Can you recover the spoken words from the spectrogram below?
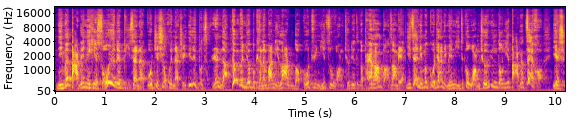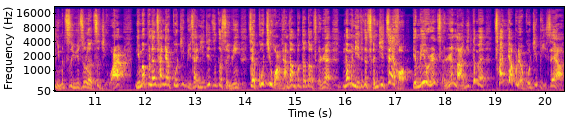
你们打的那些所有的比赛呢，国际社会呢是一律不承认的，根本就不可能把你纳入到国际女子网球的这个排行榜上面。你在你们国家里面，你这个网球运动你打得再好，也是你们自娱自乐自己玩。你们不能参加国际比赛，你的这个水平在国际网坛上不得到承认，那么你这个成绩再好也没有人承认啊，你根本参加不了国际比赛啊，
